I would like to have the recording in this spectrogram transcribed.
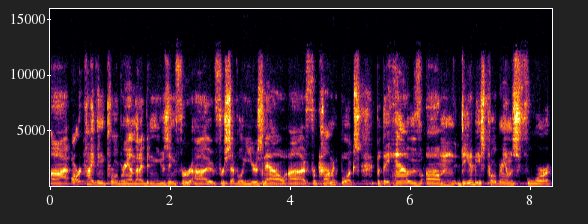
uh, archiving program that I've been using for uh, for several years now uh, for comic books, but they have um, database programs for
